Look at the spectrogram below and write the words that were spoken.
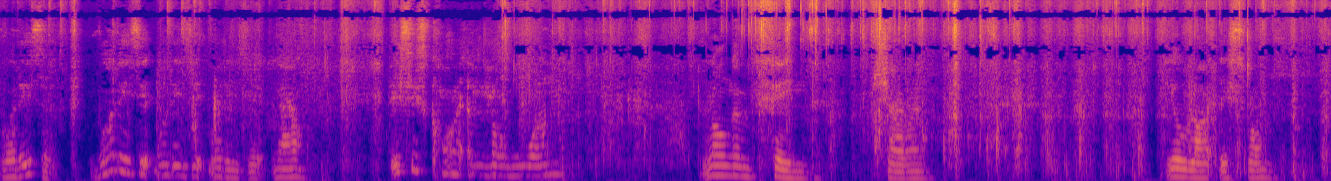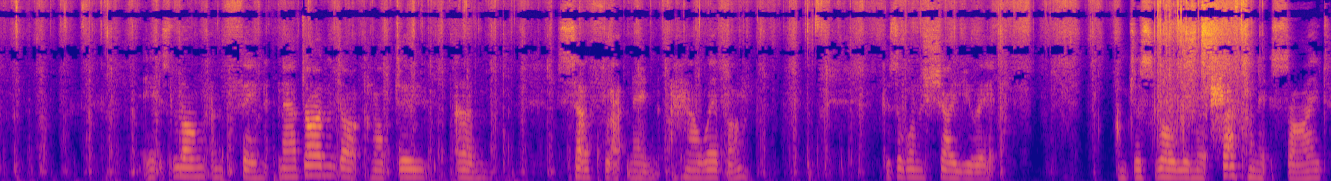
what is it? What is it? What is it? What is it? Now, this is quite a long one. Long and thin, Sharon. You'll like this one. It's long and thin. Now, Diamond Art Club do um, self-flattening. However, because I want to show you it, I'm just rolling it back on its side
